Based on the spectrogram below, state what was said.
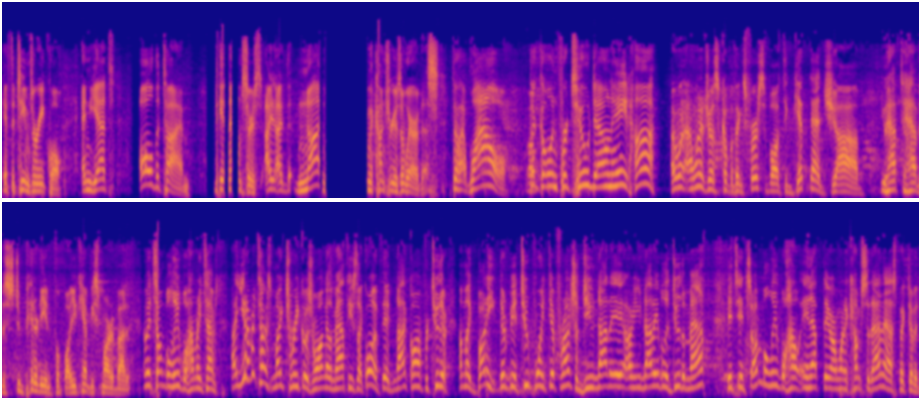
if the teams are equal. And yet, all the time, the announcers, I, I not in the country is aware of this. They're like, wow, they're going for two down eight, huh? I want, I want to address a couple things. First of all, to get that job, you have to have a stupidity in football. You can't be smart about it. I mean, it's unbelievable how many times, uh, you know how many times Mike Tirico's wrong on the math? He's like, oh, if they had not gone for two there, I'm like, buddy, there'd be a two point differential. Do you not, eh, are you not able to do the math? It's, it's unbelievable how inept they are when it comes to that aspect of it.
